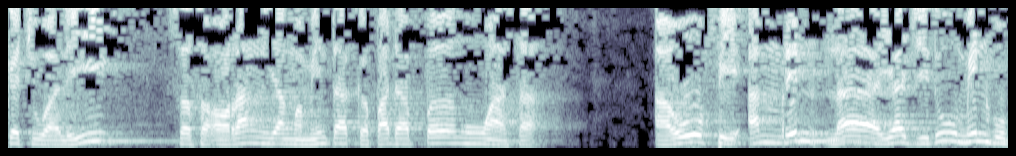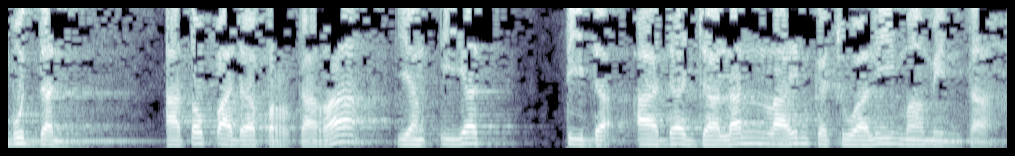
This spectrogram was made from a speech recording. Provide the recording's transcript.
Kecuali seseorang yang meminta kepada penguasa. Au fi amrin la yajidu minhu buddan. Atau pada perkara yang ia tidak ada jalan lain kecuali meminta.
